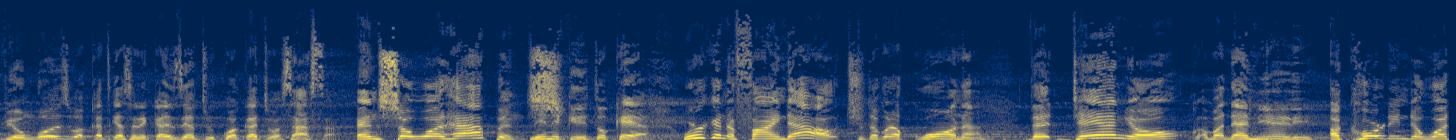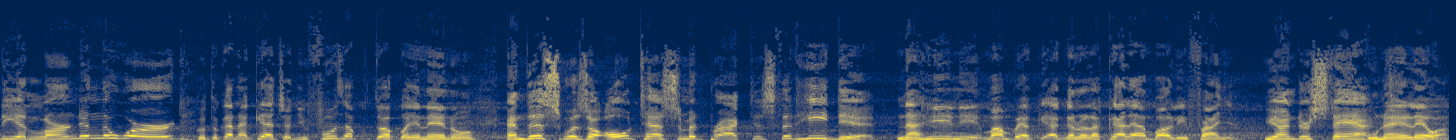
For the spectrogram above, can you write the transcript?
viongozi wa katika serikali zetu kwa wakati wa sasa. And so what happens? Nini kilitokea? We're going to find out Tutakwenda kuona that Daniel, Danieli according to what he had learned in the Word, kutokana kile alichojifunza kutoka kwenye neno, and this was an Old Testament practice that he did. na hii ni mambo ya agano la kale ambayo alifanya. You understand? Unaelewa?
